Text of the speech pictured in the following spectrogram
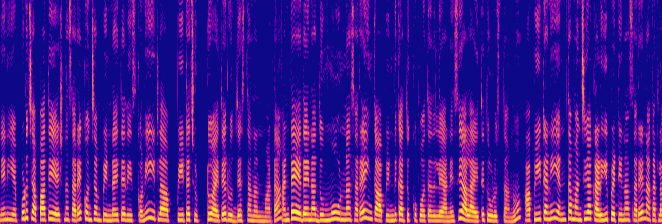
నేను ఎప్పుడు చపాతీ చేసినా సరే కొంచెం పిండి అయితే తీసుకొని ఇట్లా పీట చుట్టూ అయితే రుద్దేస్తానన్నమాట. అంటే ఏదైనా దుమ్ము ఉన్నా సరే ఇంకా ఆ పిండికి అతుక్కుపోతుందిలే అనేసి అలా అయితే తుడుస్తాను. ఆ పీటని ఎంత మంచిగా కడిగి పెట్టినా సరే నాకు అట్లా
